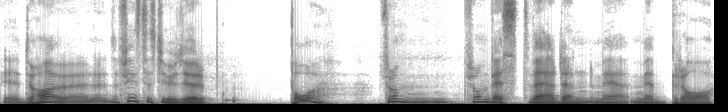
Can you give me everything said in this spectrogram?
eh det, har, det finns det studier på från, från västvärlden med, med bra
